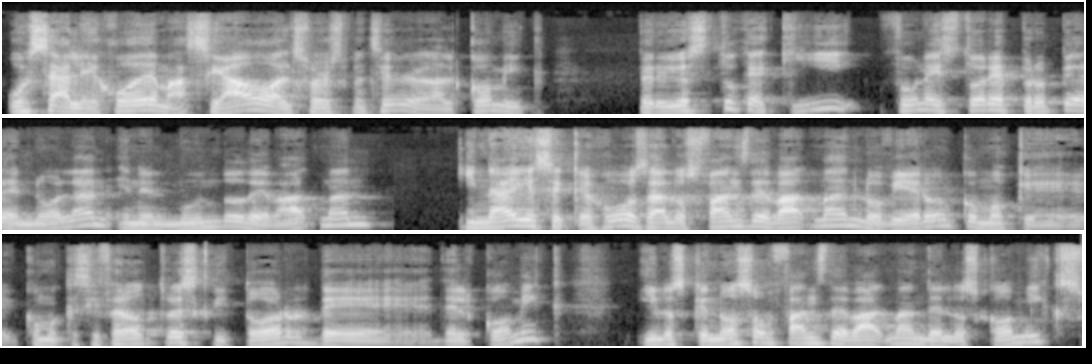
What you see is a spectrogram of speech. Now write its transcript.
o se alejó demasiado al source material, al cómic. Pero yo siento que aquí fue una historia propia de Nolan en el mundo de Batman y nadie se quejó, o sea, los fans de Batman lo vieron como que, como que si fuera otro escritor de, del cómic, y los que no son fans de Batman de los cómics,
